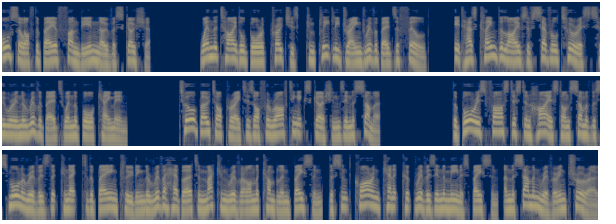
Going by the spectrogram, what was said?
also off the Bay of Fundy in Nova Scotia. When the tidal bore approaches, completely drained riverbeds are filled. It has claimed the lives of several tourists who were in the riverbeds when the bore came in. Tour boat operators offer rafting excursions in the summer. The bore is fastest and highest on some of the smaller rivers that connect to the bay including the River Hebert and Maccan River on the Cumberland Basin, the St. Croix and Kennetcook rivers in the Minas Basin, and the Salmon River in Truro.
